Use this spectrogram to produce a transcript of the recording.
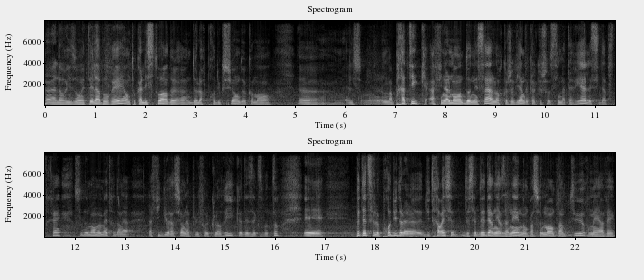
Alors, ils ont été élaborés, en tout cas l'histoire de, leur production, de comment ma pratique a finalement donné ça, alors que je viens de quelque chose si matériel et si d'abstrait, soudainement me mettre dans la, la figuration la plus folklorique des ex-voto. Et peut-être c'est le produit du travail de ces deux dernières années, non pas seulement en peinture, mais avec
